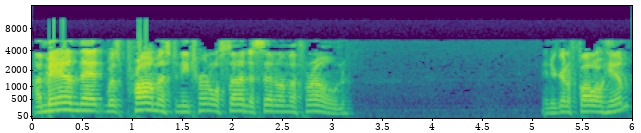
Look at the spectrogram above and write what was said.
A man that was promised an eternal son to sit on the throne. And you're going to follow him?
